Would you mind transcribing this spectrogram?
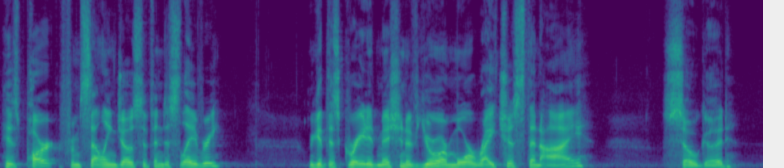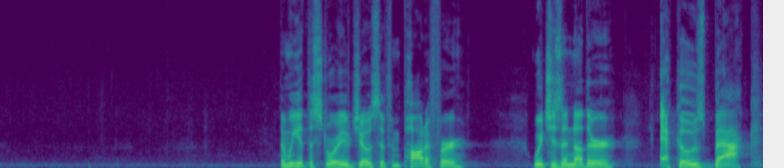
his part from selling Joseph into slavery. We get this great admission of, You are more righteous than I. So good. Then we get the story of Joseph and Potiphar, which is another echoes back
